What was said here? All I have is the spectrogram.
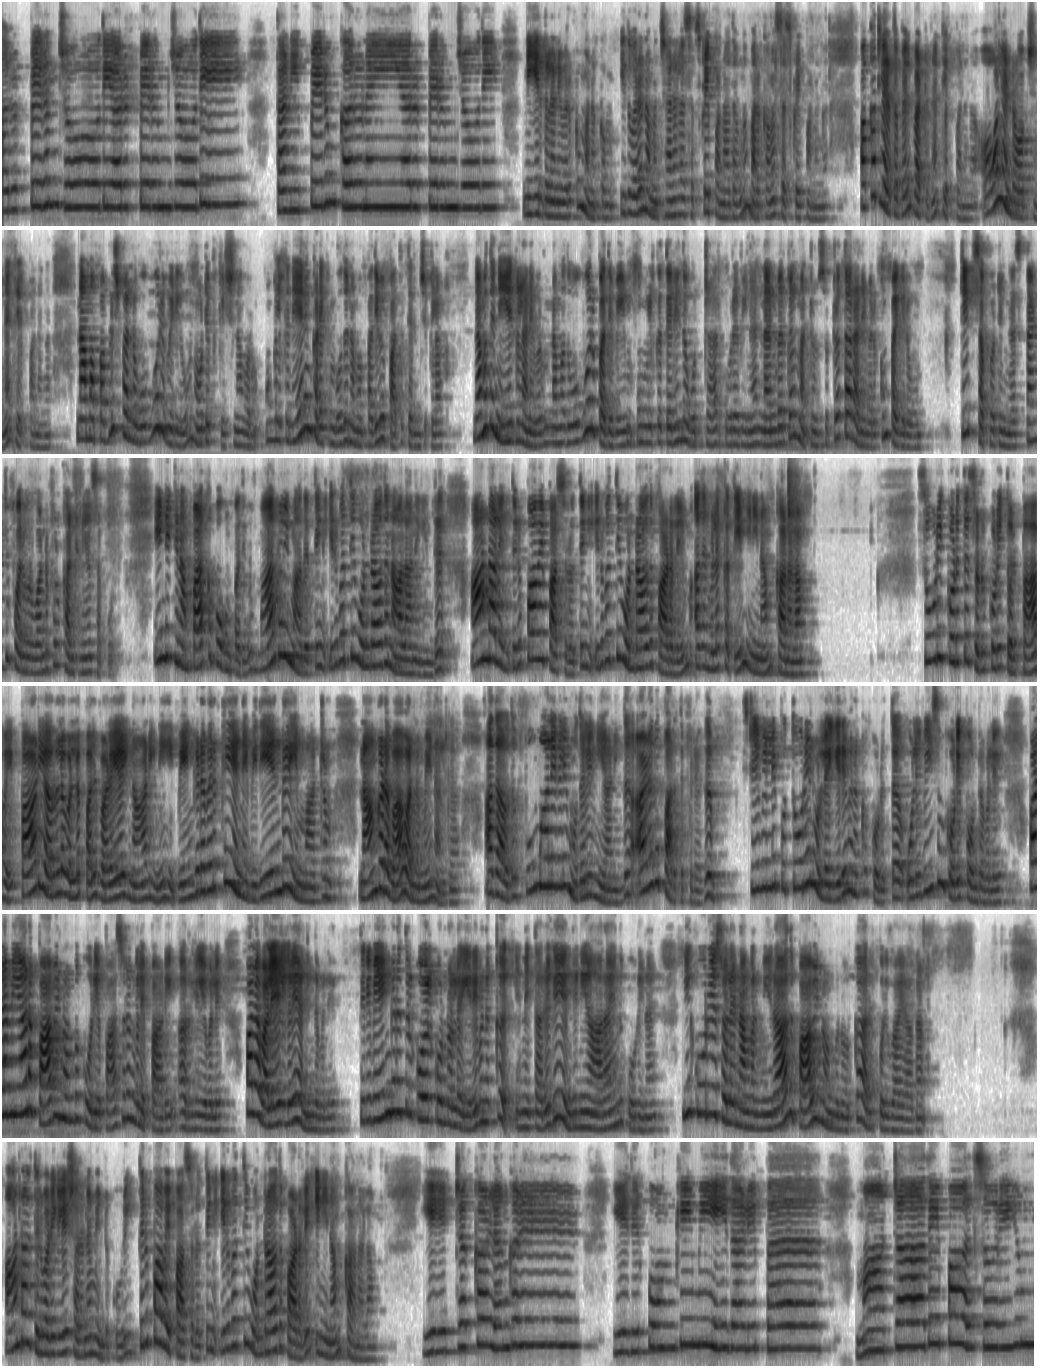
அருட்பெரும் ஜோதி அருட்பெரும் ஜோதி. தனிப்பெரும் கருணை அருட்பெரும் ஜோதி. நீர்கள் அனைவருக்கும் வணக்கம். இதுவரை நம்ம சேனலை சப்ஸ்கிரைப் பண்ணாதவங்க மறக்காமல் சப்ஸ்கிரைப் பண்ணுங்கள் பக்கத்தில் இருக்க பெல் பட்டனை கிளிக் பண்ணுங்கள் ஆல் என்ற ஆப்ஷனை கிளிக் பண்ணுங்கள் நாம் பப்ளிஷ் பண்ணுற ஒவ்வொரு வீடியோவும் நோட்டிஃபிகேஷனாக வரும். உங்களுக்கு நேரம் கிடைக்கும்போது நம்ம பதிவை பார்த்து தெரிஞ்சுக்கலாம். நமது நேயர்கள் அனைவரும் நமது ஒவ்வொரு பதிவையும் உங்களுக்கு தெரிந்த உற்றார் உறவினர் நண்பர்கள் மற்றும் சுற்றத்தார் அனைவருக்கும் பகிரவும். Keep supporting us thank you for your wonderful continuous support இன்றைக்கு நாம் பார்க்க போகும் பதிவு மார்கழி மாதத்தின் இருபத்தி ஒன்றாவது நாளான இன்று. ஆண்டாளின் திருப்பாவை பாசுரத்தின் இருபத்தி ஒன்றாவது பாடலையும் அதன் விளக்கத்தையும் இனி நாம் காணலாம். சூடி கொடுத்த சுடுக்கொடி தொல்பாவை பாடி அருளவல்ல பல் வளையை நீ வேங்கடவருக்கு என்னை விதியென்ற இம்மாற்றம் நாங்கடவா வண்ணமே நல்க? அதாவது பூமாலைகளை முதலில் நீ அணிந்து அழகு பார்த்த பிறகு ஸ்ரீவில்லிபுத்தூரில் உள்ள இறைவனுக்கு கொடுத்த ஒளி வீசும் கொடி போன்றவளே. பழமையான பாவை நோன்பு கூறிய பாசுரங்களை பாடி அருளியவளே. பல வளையல்களை அணிந்தவளே. திருவேங்கடத்தில் கோயில் கொண்டுள்ள இறைவனுக்கு என்னை தருகே என்று நீ ஆராய்ந்து கூறினாய். நீ கூறிய சொல்லை நாங்கள் மீறாது பாவி நோன்பு நோர்க்கு அருட்புரிவாயாக. ஆண்டாள் திருவடிகளே சரணம் என்று கூறி திருப்பாவை பாசுரத்தின் இருபத்தி ஒன்றாவது பாடலை இனி நாம் காணலாம். ஏற்ற களங்கள் எதிர் பொங்கி மீதளிப்ப மாற்றாதே பால் சொரியும்.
